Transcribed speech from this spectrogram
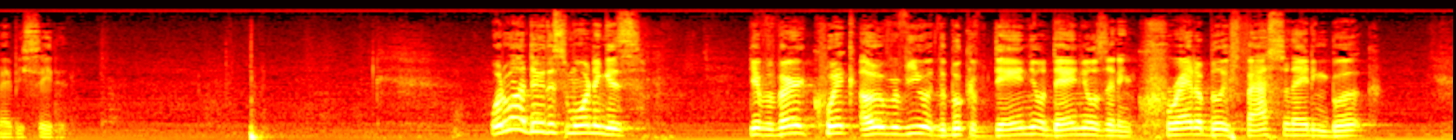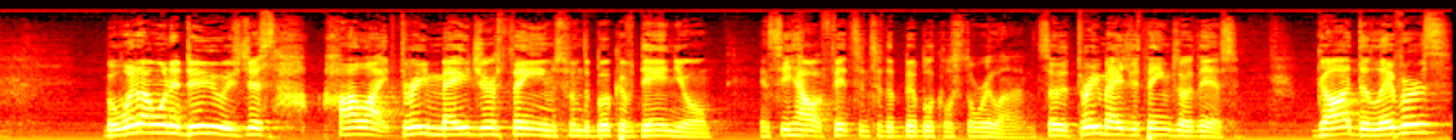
may be seated. What I want to do this morning is give a very quick overview of the book of Daniel. Daniel is an incredibly fascinating book. But what I want to do is just highlight three major themes from the book of Daniel and see how it fits into the biblical storyline. So the three major themes are this God delivers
